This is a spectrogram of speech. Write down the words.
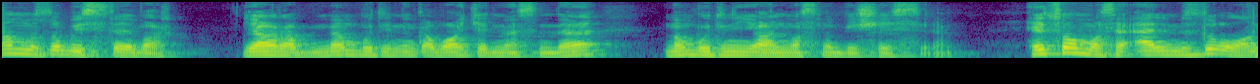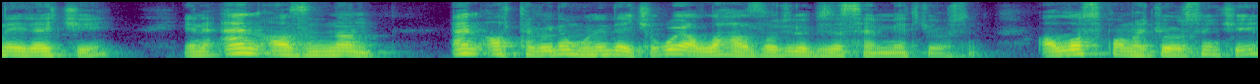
Hamımızda bu istək var. Ya Rabbi, mən bu dinin qabağa getməsində mən bu dinin yayılmasına bir şey istəyirəm. Heç olmasa əlimizdə olanı edək ki, yəni ən azından ən alt təbəqədən bunu edək ki, qoy Allah azza və cəllə bizə səmimiyyət görsün. Allah subhanahu görsün ki,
